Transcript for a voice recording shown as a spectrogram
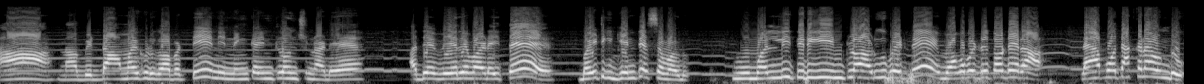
ఆ నా బిడ్డ అమాయకుడు కాబట్టి నిన్ను ఇంకా ఇంట్లో ఉంచున్నాడే. అదే వేరే వాడైతే బయటికి గెంటేసేవాడు. నువ్వు మళ్ళీ తిరిగి ఇంట్లో అడుగు పెడితే మగబిడ్డతోటే రా. లేకపోతే అక్కడే ఉండు.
